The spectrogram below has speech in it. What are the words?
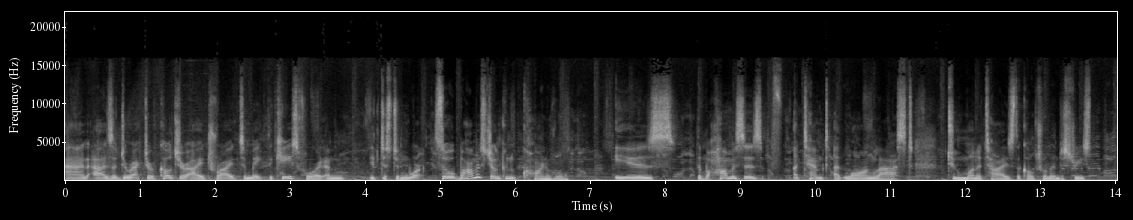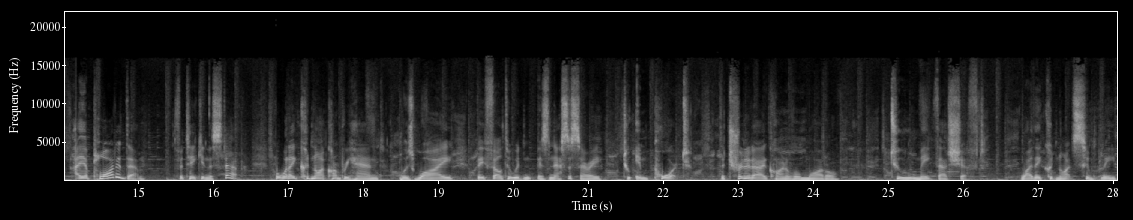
And as a director of culture, I tried to make the case for it, and it just didn't work. So, Bahamas Junkanoo Carnival is the Bahamas' attempt at long last to monetize the cultural industries. I applauded them for taking the step. But what I could not comprehend was why they felt it would, is necessary to import the Trinidad Carnival model to make that shift. Why they could not simply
